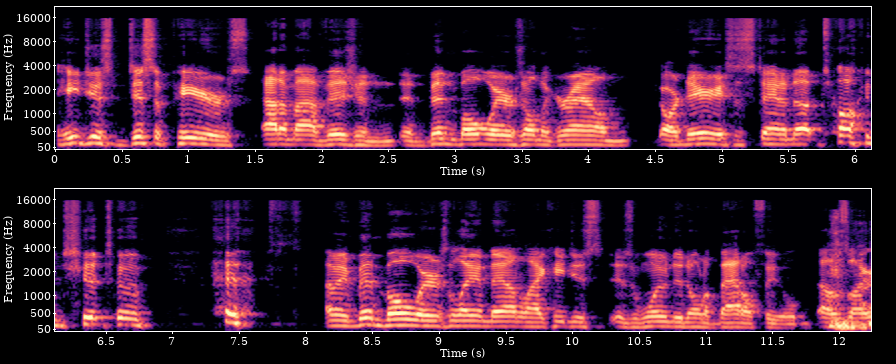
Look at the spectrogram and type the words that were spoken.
He just disappears out of my vision, and Ben Boulware's on the ground. ArDarius is standing up talking shit to him. I mean, Ben Boulware's laying down like he just is wounded on a battlefield. I was like,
